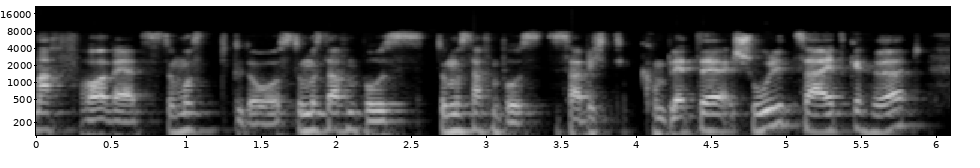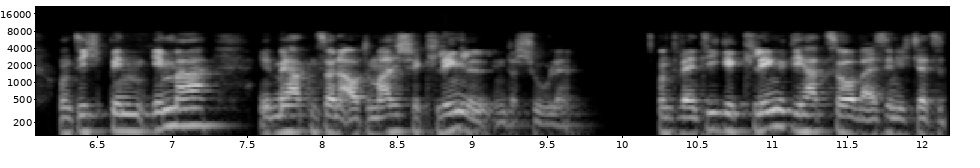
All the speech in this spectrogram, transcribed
mach vorwärts, du musst los, du musst auf den Bus, du musst auf den Bus. Das habe ich die komplette Schulzeit gehört und ich bin immer, wir hatten so eine automatische Klingel in der Schule. Und wenn die geklingelt, die hat so, weiß ich nicht, jetzt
